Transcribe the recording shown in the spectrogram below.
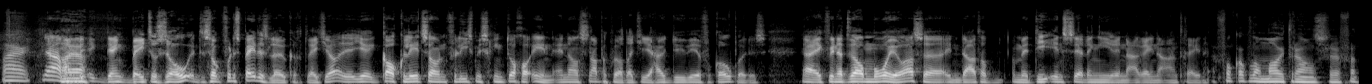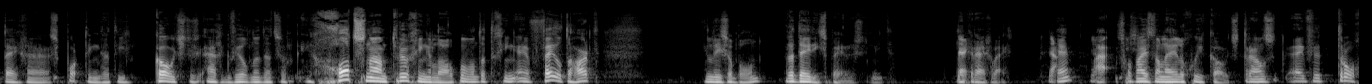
Maar Ja, maar Nou ja. ik denk beter zo. Het is ook voor de spelers leuker, weet je wel. Je calculeert zo'n verlies misschien toch al in. En dan snap ik wel dat je je huid duur weer verkopen. Dus ja, ik vind het wel mooi hoor, als ze inderdaad op, met die instelling hier in de arena aantreden. Vond ik ook wel mooi trouwens eh, van tegen Sporting. Dat die coach dus eigenlijk wilde dat ze in godsnaam terug gingen lopen. Want het ging veel te hard in Lissabon. Dat deden die spelers dus niet. Dat Nee. krijgen wij. Ja, Hè? ja, maar precies. volgens mij is het dan een hele goede coach. Trouwens, even terug.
